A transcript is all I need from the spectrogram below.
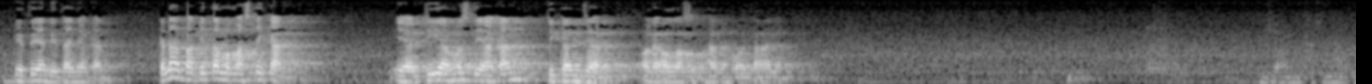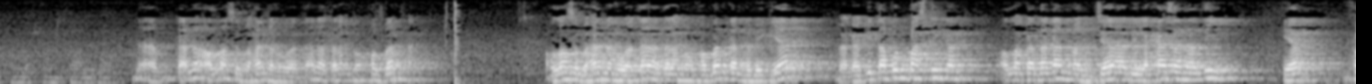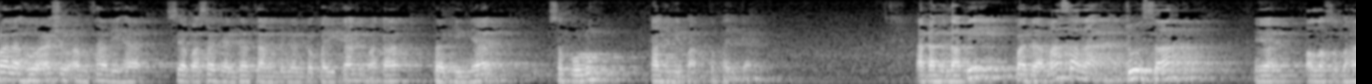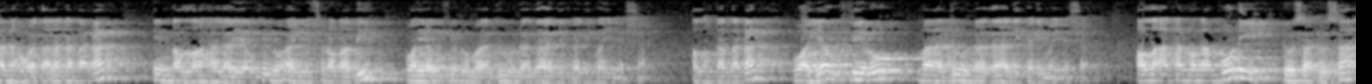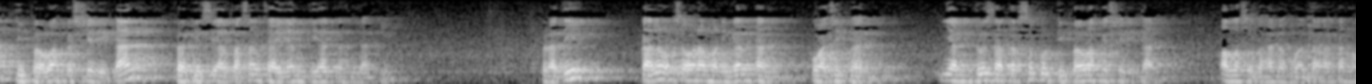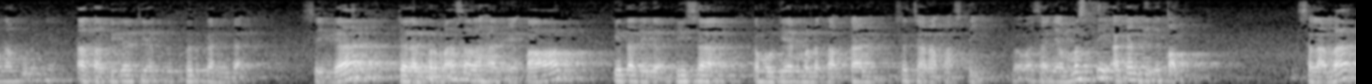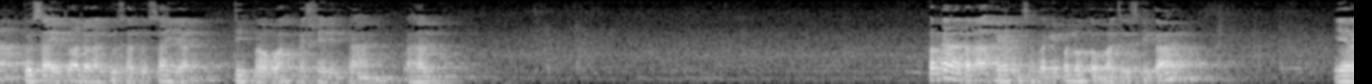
Itu yang ditanyakan. Kenapa kita memastikan ya dia mesti akan diganjar oleh Allah Subhanahu wa taala? Nah, karena Allah Subhanahu wa taala telah mengkhabarkan. Allah Subhanahu wa taala telah mengkhabarkan demikian, maka kita pun pastikan. Allah katakan man jaa bil hasanati ya falahu asyru amsalha. Siapa saja yang datang dengan kebaikan maka baginya 10 kali lipat kebaikan. Akan tetapi pada masalah dosa ya Allah Subhanahu wa taala katakan innallaha la yaghfiru an yushraka bih wa yaghfiru ma duna dzalika liman yasha. Allah katakan wa yaghfiru ma duna dzalika liman yasha. Allah akan mengampuni dosa-dosa di bawah kesyirikan bagi siapa saja yang Dia kehendaki. Berarti kalau seorang meninggalkan kewajiban yang dosa tersebut di bawah kesyirikan, Allah Subhanahu wa taala akan mengampuninya apabila dia berkehendak. Sehingga dalam permasalahan iqab kita tidak bisa kemudian menetapkan secara pasti bahwasanya mesti akan diiqab selama dosa itu adalah dosa-dosa yang di bawah kesyirikan. Paham? Perkara terakhir sebagai penutup majelis kita ya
